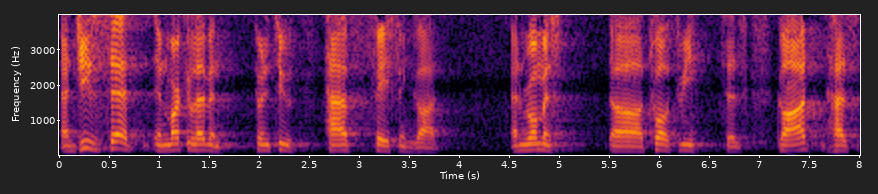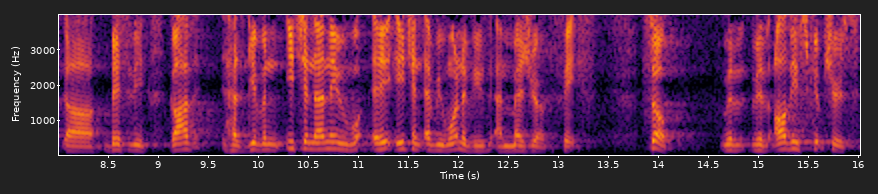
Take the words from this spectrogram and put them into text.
And Jesus said in Mark 11, 22, have faith in God. And Romans uh, 12, 3 says, God has uh, basically, God has given each and, any, each and every one of you a measure of faith. So, with, with all these scriptures,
